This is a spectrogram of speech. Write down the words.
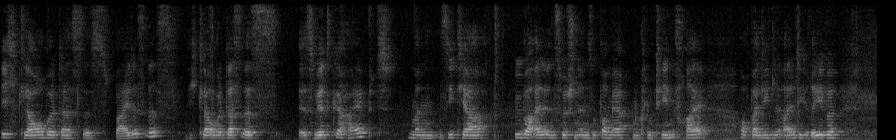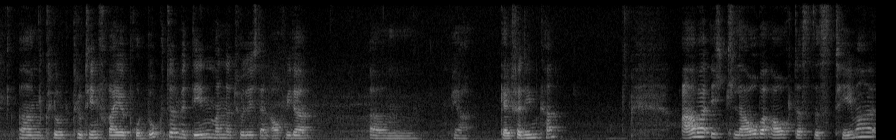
ich glaube, dass es beides ist. Ich glaube, dass es, es wird gehypt. Man sieht ja überall inzwischen in Supermärkten glutenfrei, auch bei Lidl, Aldi, Rewe, ähm, glu- glutenfreie Produkte, mit denen man natürlich dann auch wieder ähm, ja, Geld verdienen kann. Aber ich glaube auch, dass das Thema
